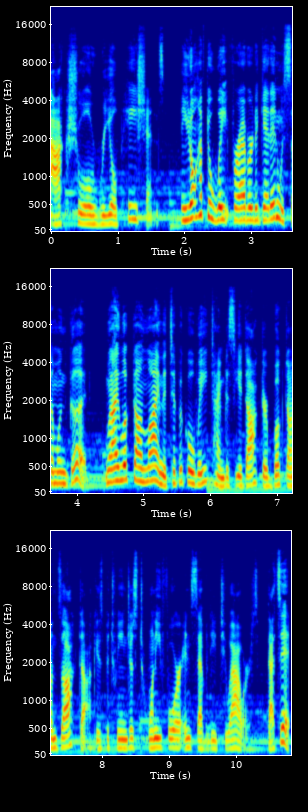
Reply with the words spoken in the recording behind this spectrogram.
actual real patients. And you don't have to wait forever to get in with someone good. When I looked online, the typical wait time to see a doctor booked on ZocDoc is between just 24 and 72 hours. That's it.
